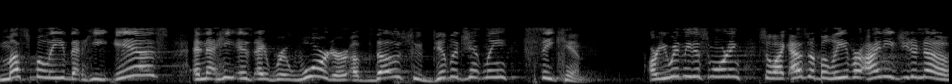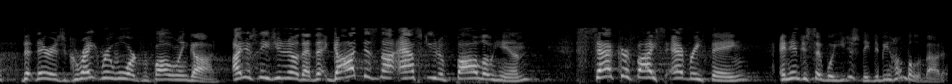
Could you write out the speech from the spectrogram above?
must believe that He is and that He is a rewarder of those who diligently seek Him. Are you with me this morning? So like as a believer, I need you to know that there is great reward for following God. I just need you to know that, that God does not ask you to follow Him, sacrifice everything, and Him just say, well, you just need to be humble about it.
